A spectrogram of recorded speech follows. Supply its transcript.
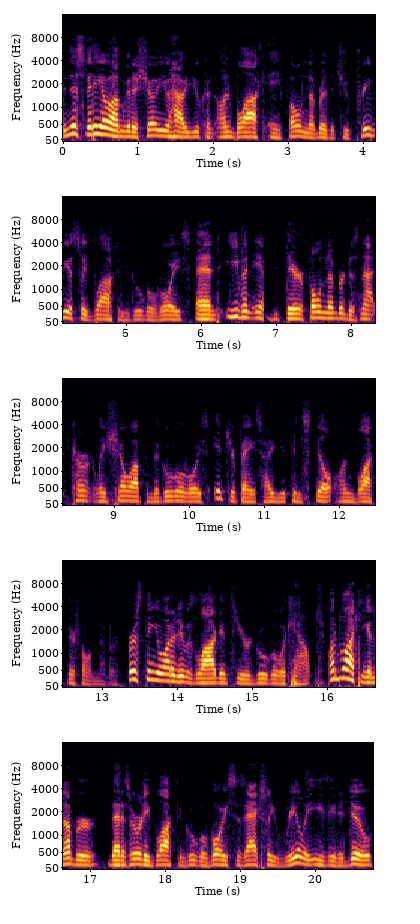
In this video I'm going to show you how you can unblock a phone number that you previously blocked in Google Voice and even if their phone number does not currently show up in the Google Voice interface how you can still unblock their phone number. First thing you want to do is log into your Google account. Unblocking a number that is already blocked in Google Voice is actually really easy to do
